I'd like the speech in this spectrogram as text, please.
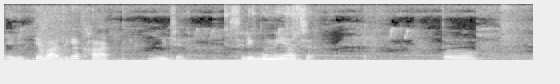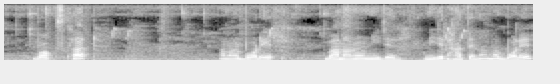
এই দিক দিয়ে বাঁদিকে খাট। ওই যে শ্রী আছে। তো বক্স খাট। আমার বরের বানানো নিজের নিজের হাতে না, আমার বরের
